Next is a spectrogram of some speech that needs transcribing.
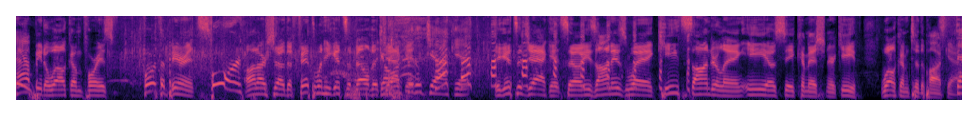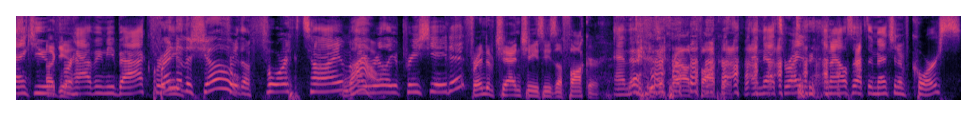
happy to welcome for his fourth appearance Fourth? on our show. The fifth one, he gets a velvet Going jacket. for the jacket. he gets a jacket, so he's on his way. Keith Sonderling, EEOC Commissioner. Keith, welcome to the podcast. Thank you Again. for having me back. For Friend of the show. For the fourth time. Wow. I really appreciate it. Friend of Chad and Cheese, he's a Fokker. And, He's a proud Fokker. and that's right. And I also have to mention, of course,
